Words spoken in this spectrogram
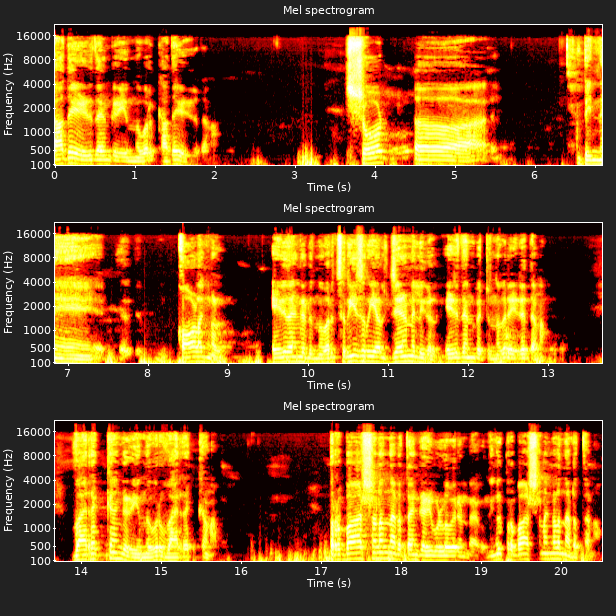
കഥ എഴുതാൻ കഴിയുന്നവർ കഥ എഴുതണം. ഷോർട്ട് പിന്നെ കോളങ്ങൾ എഴുതാൻ കിട്ടുന്നവർ ചെറിയ ചെറിയ ജേണലുകൾ എഴുതാൻ പറ്റുന്നവർ എഴുതണം. വരക്കാൻ കഴിയുന്നവർ വരക്കണം പ്രഭാഷണം നടത്താൻ കഴിവുള്ളവരുണ്ടാകും. നിങ്ങൾ പ്രഭാഷണങ്ങൾ നടത്തണം.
